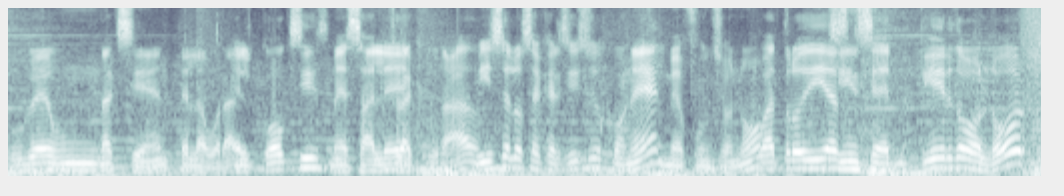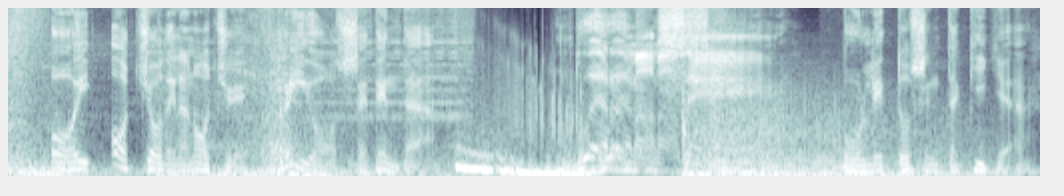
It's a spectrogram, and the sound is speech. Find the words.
Tuve un accidente laboral. El coxis me sale fracturado. Hice los ejercicios con él. Me funcionó. Cuatro días sin sentir dolor. Hoy, 8 de la noche, Río 70. Duérmase. Boletos en taquilla.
